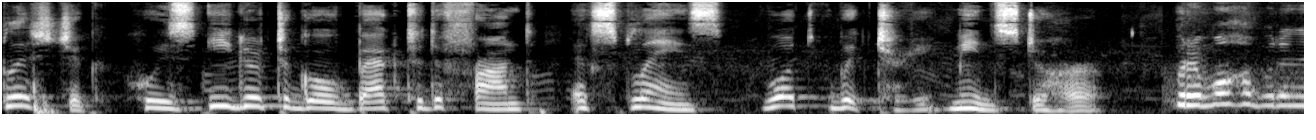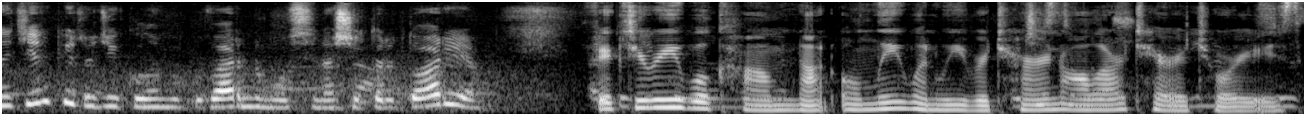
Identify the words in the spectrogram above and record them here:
Blishchik, who is eager to go back to the front, explains what victory means to her. Victory will come not only when we return all our territories,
